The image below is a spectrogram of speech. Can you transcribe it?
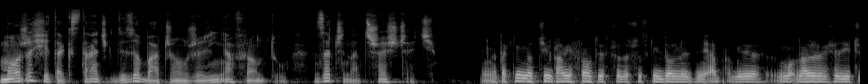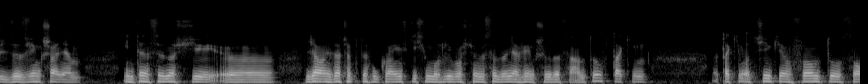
Może się tak stać, gdy zobaczą, że linia frontu zaczyna trzeszczeć. Takimi odcinkami frontu jest przede wszystkim Dolny Dniepr, gdzie należy się liczyć ze zwiększeniem intensywności e, działań zaczepnych ukraińskich i możliwością wysadzenia większych desantów. Takim, takim odcinkiem frontu są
